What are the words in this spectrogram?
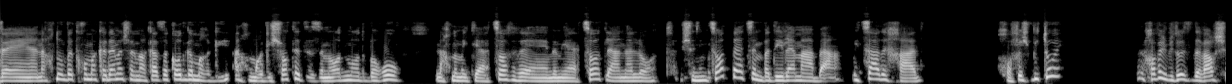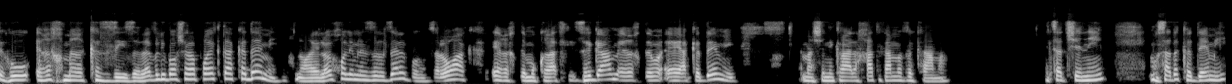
ואנחנו בתחום האקדמיה של מרכז הקוד גם מרגיש, אנחנו מרגישות את זה, זה מאוד מאוד ברור. אנחנו מתייעצות ומייעצות להנהלות, שנמצאות בעצם בדילמה הבאה, מצד אחד, חופש ביטוי. חופש ביטוי זה דבר שהוא ערך מרכזי, זה לב ליבו של הפרויקט האקדמי, אנחנו הרי לא יכולים לזלזל בו, זה לא רק ערך דמוקרטי, זה גם ערך דמ... אקדמי, מה שנקרא על אחת כמה וכמה. מצד שני, מוסד אקדמי,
